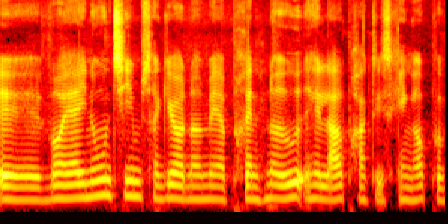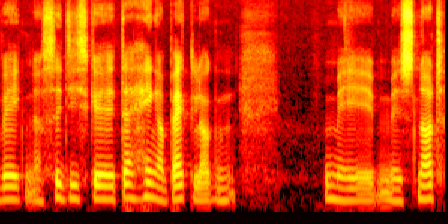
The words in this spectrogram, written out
Øh, hvor jeg i nogle teams har gjort noget med at printe noget ud, helt lavpraktisk hænge op på væggen, og så de skal, der hænger backloggen med, med snot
